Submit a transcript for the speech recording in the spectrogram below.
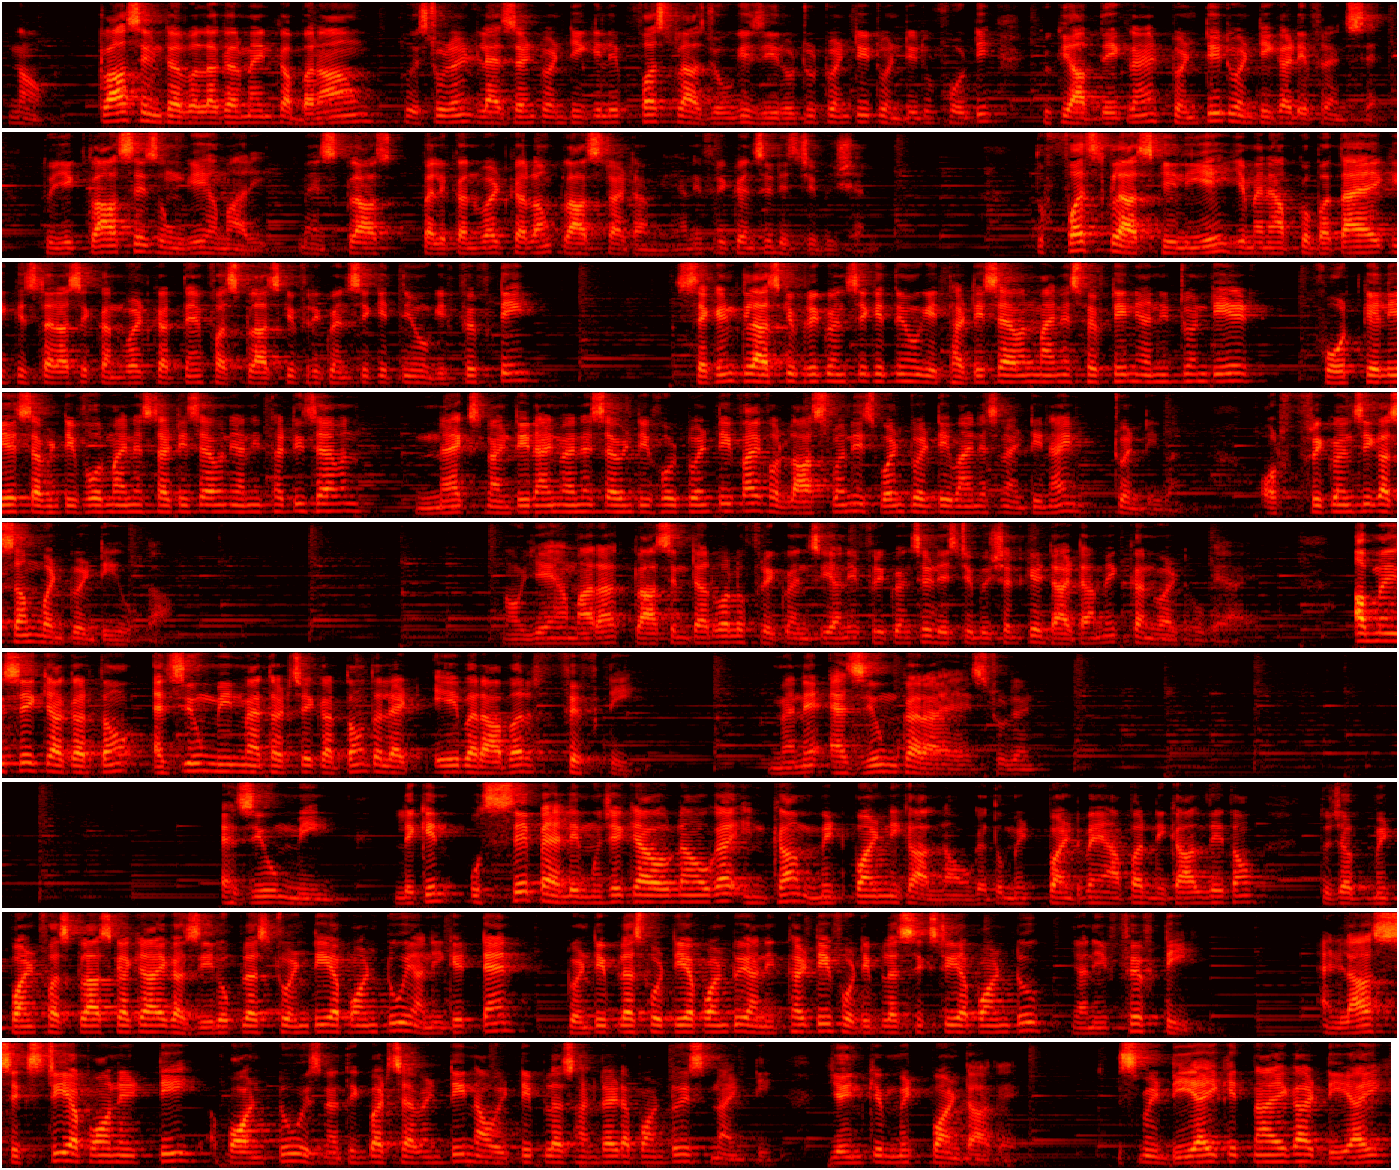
Now class interval अगर मैं इनका बनाऊँ तो स्टूडेंट लेस देन 20 के लिए फ़र्स्ट क्लास जो होगी 0 टू 20, 20 टू 40 क्योंकि आप देख रहे हैं 20 20 का डिफरेंस है तो ये क्लासेस होंगी हमारी। मैं इस क्लास पहले कन्वर्ट कर रहा हूँ क्लास डाटा में, यानी फ्रीक्वेंसी डिस्ट्रीब्यूशन तो फ़र्स्ट क्लास के लिए ये मैंने आपको बताया है कि किस तरह से कन्वर्ट करते हैं। फ़र्स्ट क्लास की फ्रीक्वेंसी कितनी होगी? 15 सेकेंड क्लास की फ्रीक्वेंसी कितनी होगी? 37 सेवन माइनस फिफ्टीन यानी 28 फोर्थ के लिए 74 फोर माइनस थर्टी सेवन यानी 37 next 99 nine minus seventy four twenty five और last one is 120 twenty minus ninety nine twenty one और फ्रीक्वेंसी का सम 120 होगा। और ये हमारा क्लास इंटरवल और फ्रीक्वेंसी यानी फ्रीक्वेंसी डिस्ट्रीब्यूशन के डाटा में कन्वर्ट हो गया है। अब मैं इसे क्या करता हूँ? एज्यूम मीन मेथड से करता हूँ तो लेट ए बराबर 50 मैंने एज्यूम करा है स्टूडेंट एज्यूम मीन लेकिन उससे पहले मुझे क्या होना होगा? इनका मिड पॉइंट निकालना होगा। तो मिड पॉइंट में यहाँ पर निकाल देता हूँ। तो जब मिड पॉइंट फ़र्स्ट क्लास का क्या आएगा? Zero plus twenty upon two यानी कि ten twenty plus forty upon two, यानी thirty, forty plus sixty upon two, यानी fifty. And last sixty upon eighty upon two is nothing but seventy now eighty plus hundred upon two is ninety ये इनके mid point आ गए. इसमें D I कितना आएगा? D I,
